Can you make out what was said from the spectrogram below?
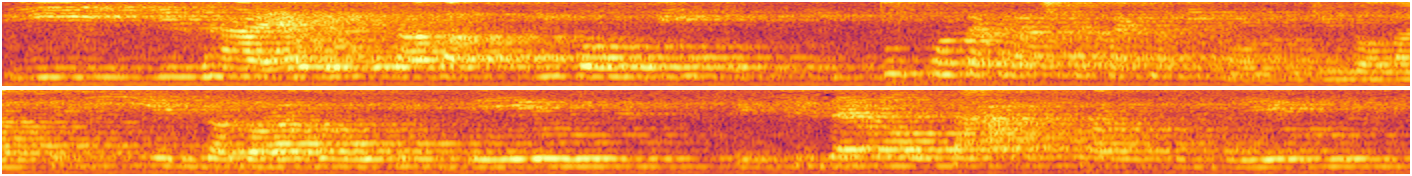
E Israel estava envolvido em tudo quanto é prática pecaminosa, de idolatria, eles adoravam outros deuses, eles fizeram altares para outros deuses,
